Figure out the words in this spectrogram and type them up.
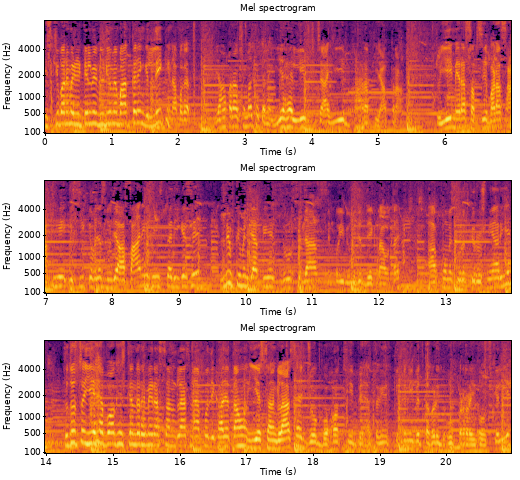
इसके बारे में डिटेल में वीडियो में बात करेंगे, लेकिन अब अगर यहाँ पर आप समझते चले, यह है लिफ्ट चाहिए भारत यात्रा। तो ये मेरा सबसे बड़ा साथी है। इसी की वजह से मुझे आसानी से इस तरीके से लिफ्ट मिल जाती है। दूर से जहाँ से कोई भी मुझे देख रहा होता है। आँखों में सूरज की रोशनी आ रही है। तो दोस्तों, ये है बॉक्स इसके अंदर है मेरा सनग्लास मैं आपको दिखा देता हूँ। ये सनग्लास है जो बहुत ही बेहतरीन, कितनी भी तगड़ी धूप पड़ रही हो उसके लिए।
